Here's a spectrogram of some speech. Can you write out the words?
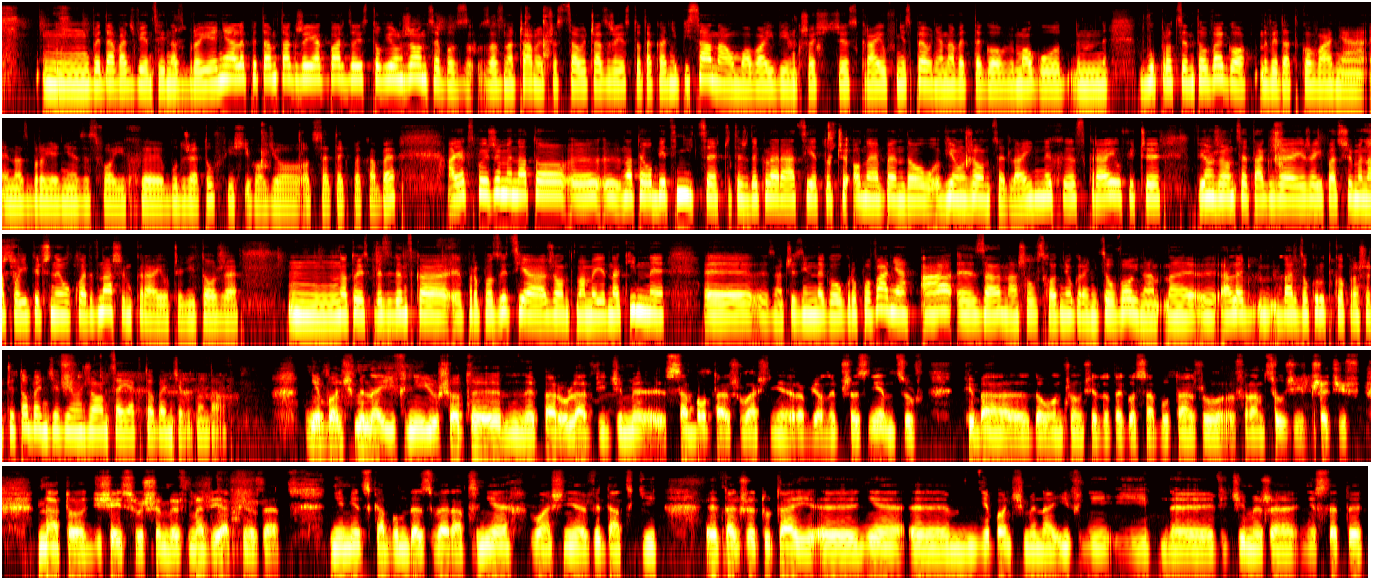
wydawać więcej na zbrojenie, ale pytam także, jak bardzo jest to wiążące, bo zaznaczamy przez cały czas, że jest to taka niepisana umowa i większość z krajów nie spełnia nawet tego wymogu mm, dwuprocentowego wydatkowania na zbrojenie ze swoich y, budżetów, jeśli chodzi o odsetek PKB. A jak spojrzymy na to, y, y, na te obietnice, czy też deklaracje, to czy one będą wiążące dla innych z krajów i czy wiążące także, jeżeli patrzymy na polityczny układ w naszym kraju, czyli to, że mm, no to jest prezydencka y, propozycja, rząd mamy jednak inny, y, znaczy z innego ugrupowania, a y, za naszą wschodnią granicą wojna. Ale mm, bardzo krótko proszę, czy to będzie wiążące, jak to będzie wyglądało? Nie bądźmy naiwni, już od paru lat widzimy sabotaż właśnie robiony przez Niemców. Chyba dołączą się do tego sabotażu Francuzi przeciw NATO. Dzisiaj słyszymy w mediach, że niemiecka Bundeswehr tnie właśnie wydatki. E, Także tutaj e, nie, nie bądźmy naiwni i e, widzimy, że niestety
